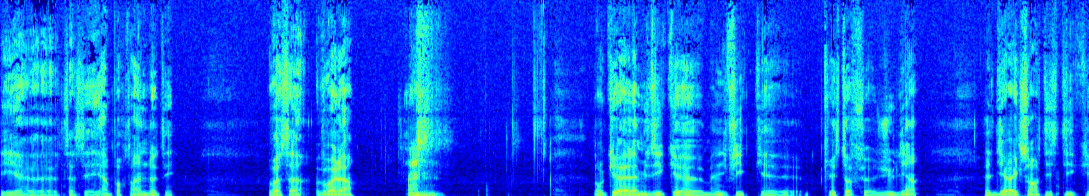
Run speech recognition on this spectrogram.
Et euh, ça, c'est important à noter. Voilà. Voilà. Donc, la musique euh, magnifique, Christophe Julien. La direction artistique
